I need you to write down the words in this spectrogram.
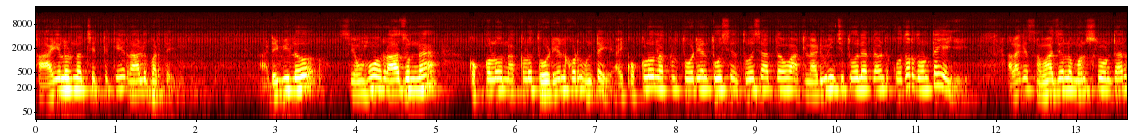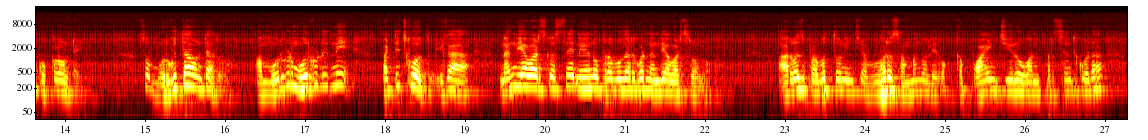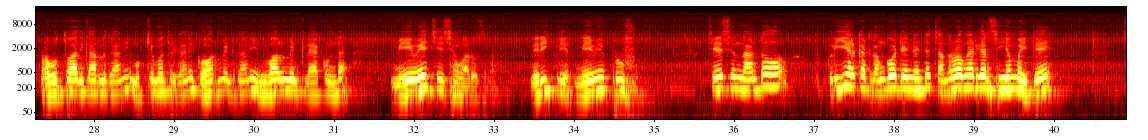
కాయలున్న చెట్టుకే రాళ్ళు పడతాయి. అడవిలో సింహం రాజున్న కుక్కలు నక్కలు తోడేలు కూడా ఉంటాయి. అవి కుక్కలు నక్కలు తోడేళ్ళు తోసే తోసేద్దాం అట్లా అడవి నుంచి తోలేద్దాం అంటే కుదరదు ఉంటాయి అవి. అలాగే సమాజంలో మనుషులు ఉంటారు కుక్కలు ఉంటాయి. సో మురుగుతూ ఉంటారు. ఆ మురుగుడు మురుగుడిని పట్టించుకోవద్దు. ఇక నంది అవార్డ్స్కి వస్తే నేను ప్రభు గారు కూడా నంది అవార్డ్స్లో ఉన్నాం. ఆ రోజు ప్రభుత్వం నుంచి ఎవ్వరూ సంబంధం లేదు. ఒక్క పాయింట్ జీరో వన్ పర్సెంట్ కూడా ప్రభుత్వాధికారులు కానీ ముఖ్యమంత్రి కానీ గవర్నమెంట్ కానీ ఇన్వాల్వ్మెంట్ లేకుండా మేమే చేసాం ఆ రోజున. Very clear. మేమే ప్రూఫ్. చేసిన దాంట్లో క్లియర్ కట్గా ఇంకోటి ఏంటంటే చంద్రబాబు నాయుడు గారు సీఎం అయితే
